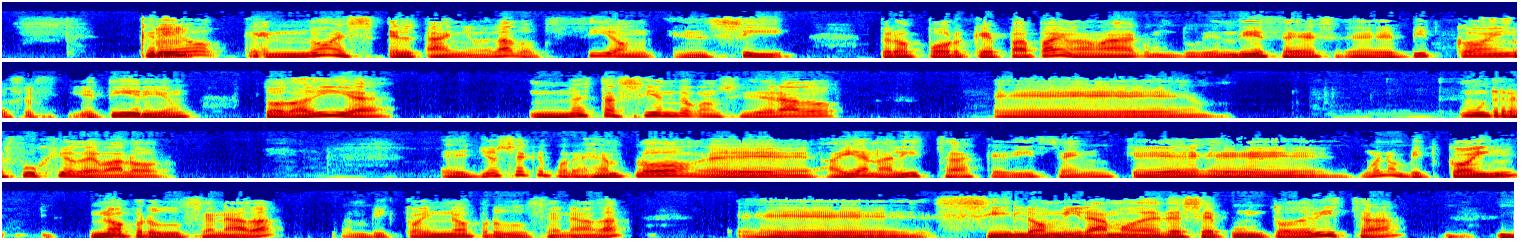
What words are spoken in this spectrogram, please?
Creo que no es el año de la adopción en sí, pero porque papá y mamá, como tú bien dices, Bitcoin y Ethereum todavía no está siendo considerado eh, un refugio de valor. Eh, yo sé que, por ejemplo, eh, hay analistas que dicen que, bueno, Bitcoin no produce nada. Bitcoin no produce nada. si lo miramos desde ese punto de vista,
